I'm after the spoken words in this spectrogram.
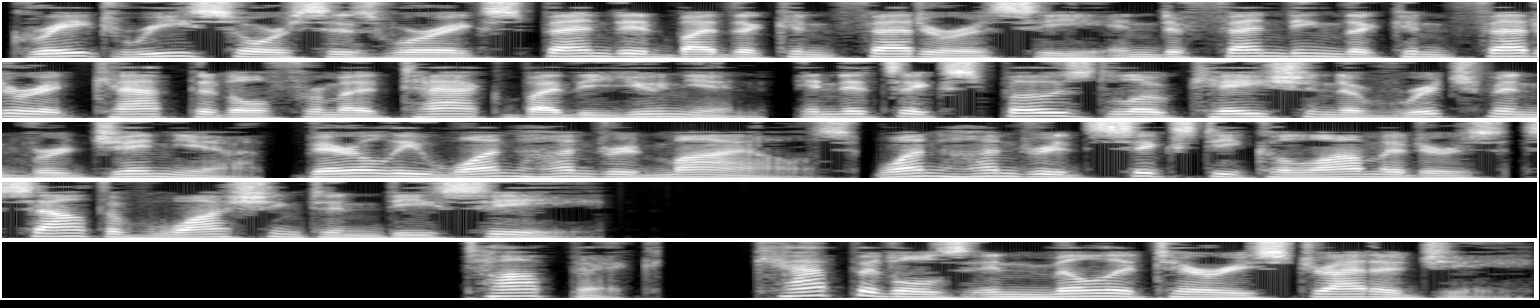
great resources were expended by the Confederacy in defending the Confederate capital from attack by the Union, in its exposed location of Richmond, Virginia, barely 100 miles 160 kilometers south of Washington, D.C. Capitals in military strategy.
